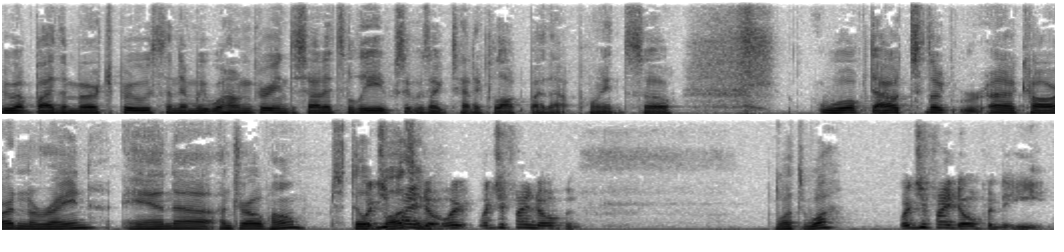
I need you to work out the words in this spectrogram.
we went by the merch booth, and then we were hungry and decided to leave because it was like ten o'clock by that point. So. Walked out to the uh, car in the rain and uh, and drove home. Still What'd you buzzing. find? What, what'd you find open? What? What? What'd you find open to eat?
